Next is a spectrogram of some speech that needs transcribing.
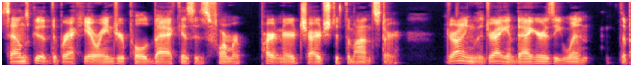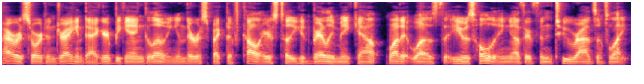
Sounds good, the Brachio Ranger pulled back as his former partner charged at the monster. Drawing the dragon dagger as he went, the power sword and dragon dagger began glowing in their respective colors till you could barely make out what it was that he was holding other than two rods of light.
